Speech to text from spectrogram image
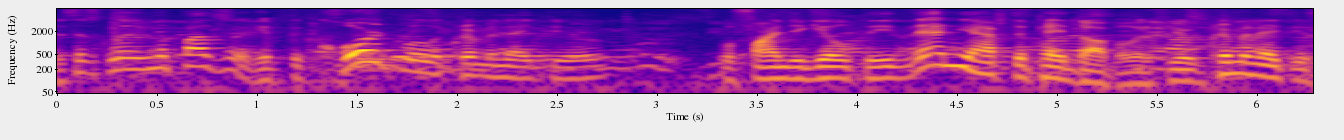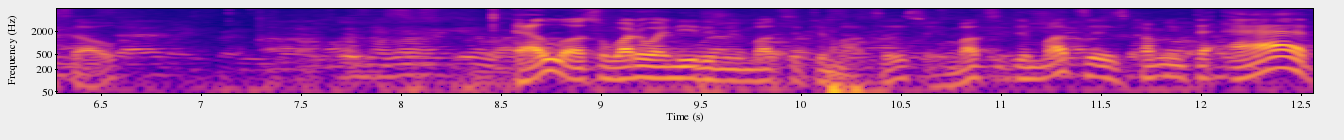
it says clearly in the pasuk. If the court will incriminate you, will find you guilty, then you have to pay double. If you incriminate yourself, Ella, so why do I need him in Matzah? So Matzah is coming to add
